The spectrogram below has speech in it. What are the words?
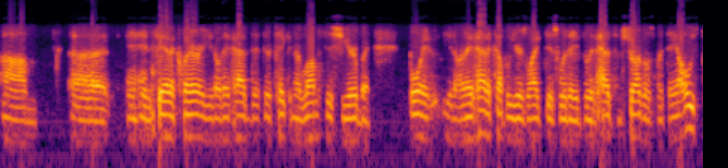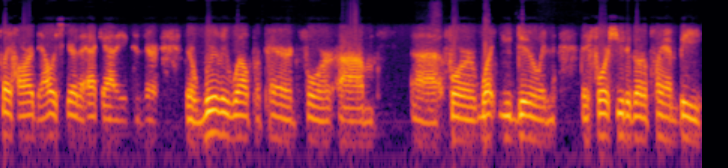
Um, uh, and Santa Clara, you know, they've had that they're taking their lumps this year, but boy, you know, they've had a couple years like this where they've, they've had some struggles, but they always play hard. They always scare the heck out of you because they're they're really well prepared for um, uh, for what you do, and they force you to go to Plan B.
